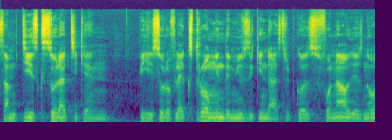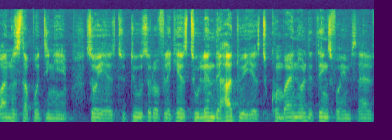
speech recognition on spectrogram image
some discs so that he can be sort of like strong in the music industry because for now there's no one who's supporting him. So he has to do sort of like he has to learn the hard way. He has to combine all the things for himself.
